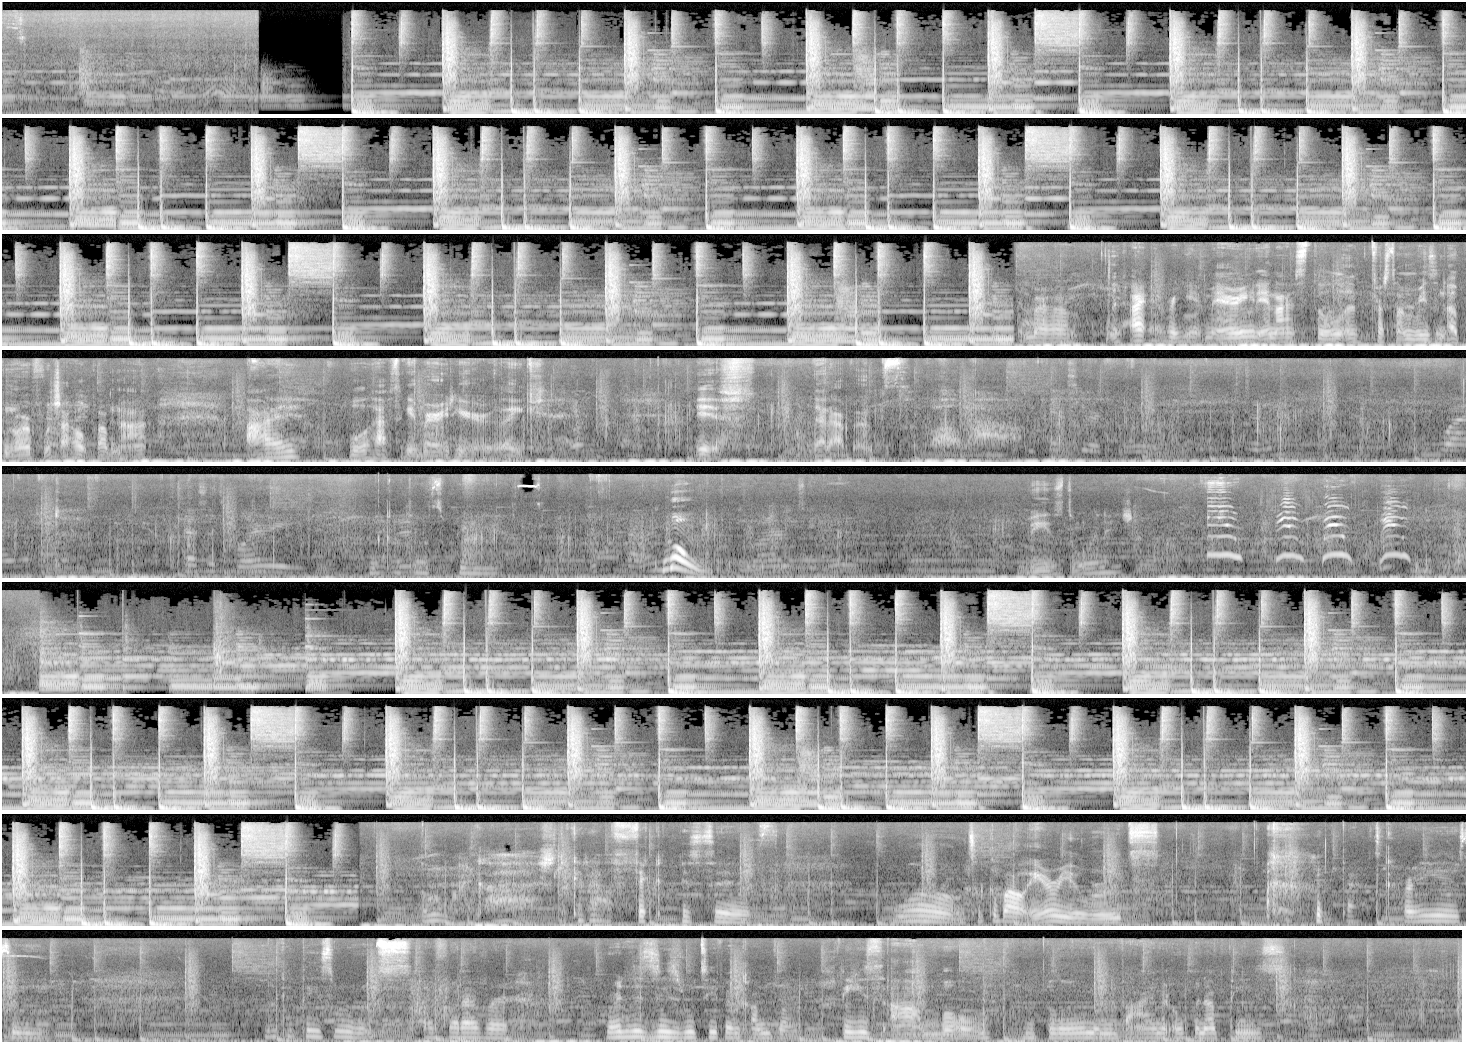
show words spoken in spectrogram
Ever get married and I still am for some reason up north, which I hope I'm not, I will have to get married here. Like, if that happens. Oh wow. Look at those bees. Whoa! Bees doing. Is. Whoa, talk about aerial roots. That's crazy. Look at these roots of whatever. Where does these roots even come from? These um, will bloom and vine and open up these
